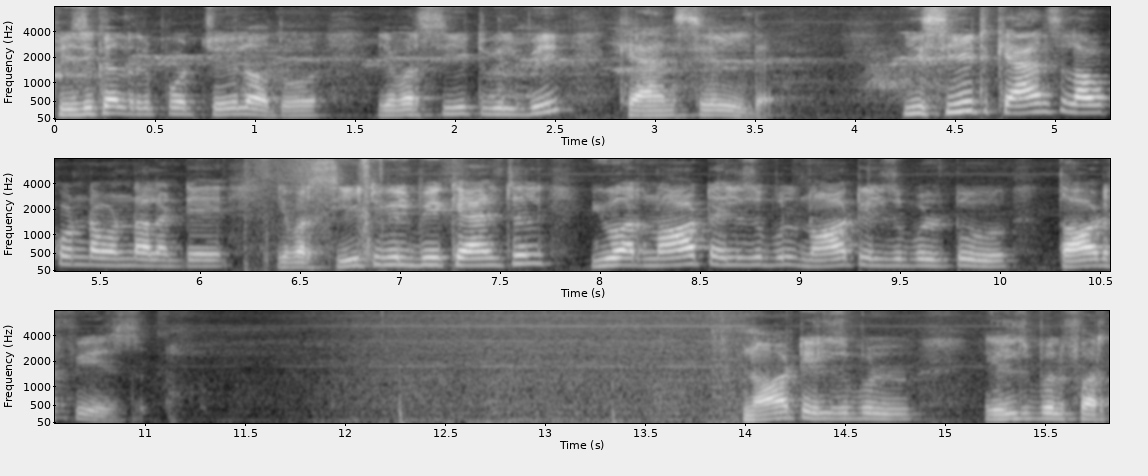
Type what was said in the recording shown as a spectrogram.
ఫిజికల్ రిపోర్ట్ చేయలేదో your seat will be cancelled. ఈ సీట్ క్యాన్సిల్ అవ్వకుండా ఉండాలంటే your seat will be cancel you are not eligible not eligible to third phase. Not eligible eligible for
